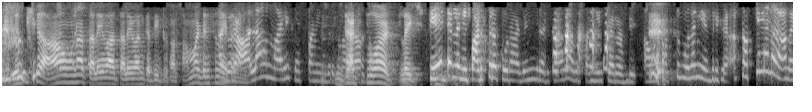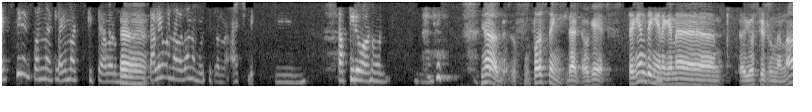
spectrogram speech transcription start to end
எதுக்கு ஆவுனா தலைவா தலைவான்னு கத்திட்டு இருக்கான். செம்ம டென்ஷன் ஒரு ஆயிட்டான் அலாம் மாதிரி செட் பண்ணி தட்ஸ் வாட் லைக் தியேட்டர்ல நீ படுத்துற கூடாதுங்கிறதுக்காக அவர் பண்ணிருக்காரு அப்படி. அவன் கத்தும் போது நீ எந்திரிக்க. சத்தியமா நான் அதை எக்ஸ்பீரியன்ஸ் பண்ண கிளைமாக்ஸ் கிட்ட வரும்போது. தலைவனாலதான் நான் முடிச்சிட்டு இருந்தேன் ஆக்சுவலி கத்திருவானோ yeah first thing that okay second thing எனக்கு என்ன யோசிச்சுட்டு இருந்தேன்னா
